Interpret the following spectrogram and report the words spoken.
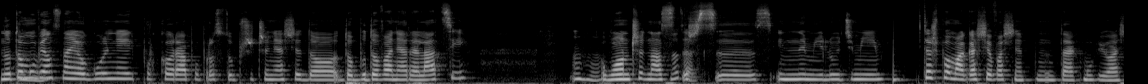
no to mhm. mówiąc najogólniej, pokora po prostu przyczynia się do, do budowania relacji, Mhm. Łączy nas no też tak. z, z, innymi ludźmi. Też pomaga się właśnie, tak jak mówiłaś,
